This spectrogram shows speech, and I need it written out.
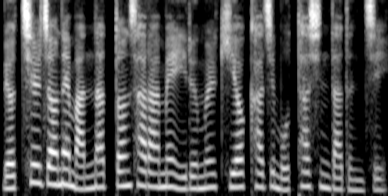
며칠 전에 만났던 사람의 이름을 기억하지 못하신다든지,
